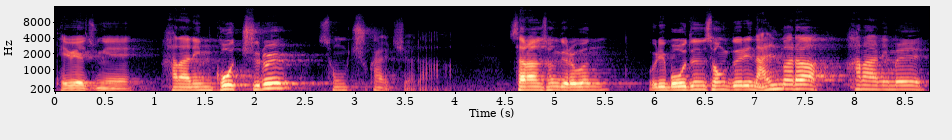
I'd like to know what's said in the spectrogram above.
대회 중에 하나님 곧 주를 송축할지어다. 사랑하는 성도 여러분, 우리 모든 성도들이 날마다 하나님을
